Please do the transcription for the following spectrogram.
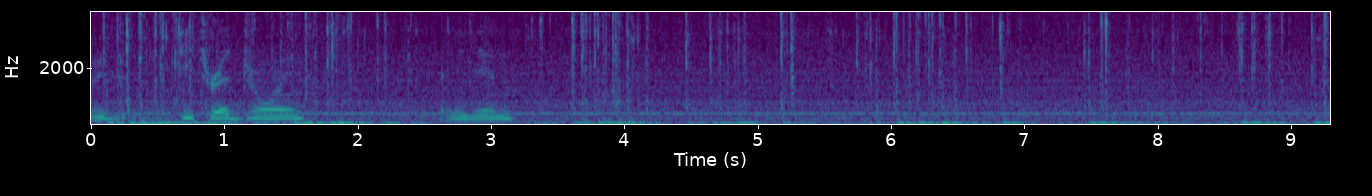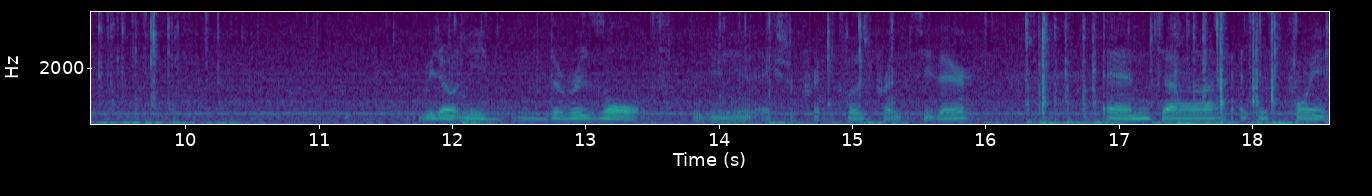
We pthread join, and again, we don't need the result. We need an extra print, close parenthesis there. And uh, at this point,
